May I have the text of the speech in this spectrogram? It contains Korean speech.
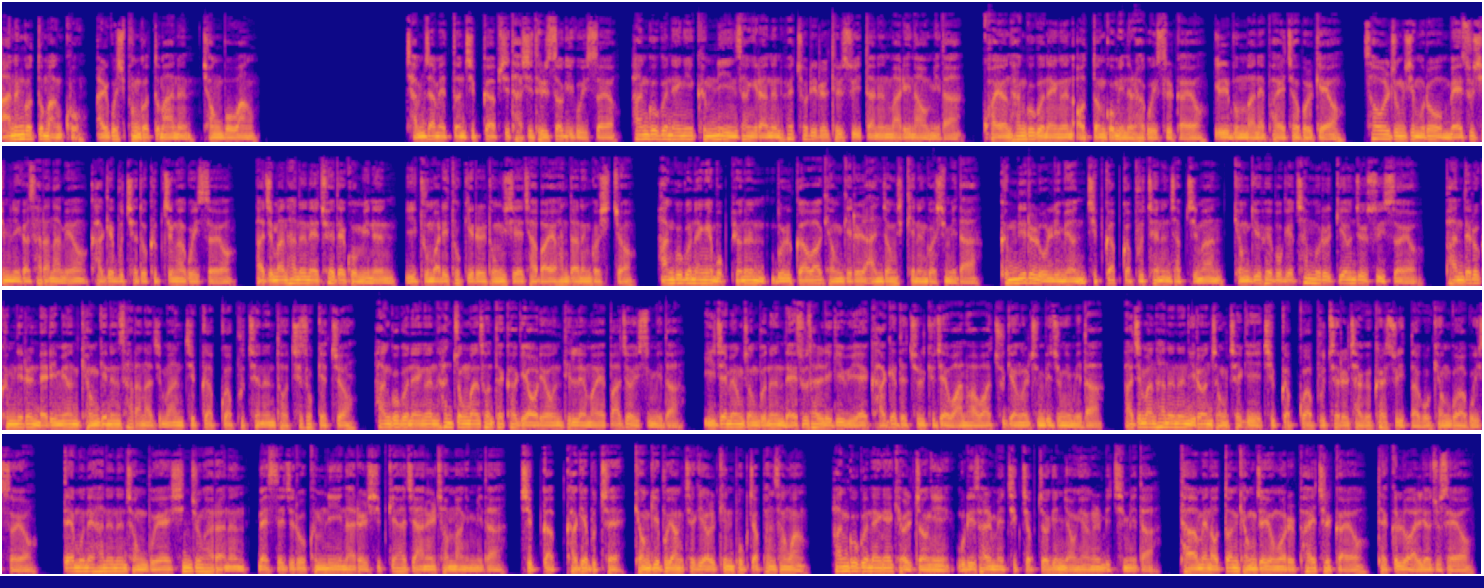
아는 것도 많고 알고 싶은 것도 많은 정보왕. 잠잠했던 집값이 다시 들썩이고 있어요. 한국은행이 금리 인상이라는 회초리를 들 수 있다는 말이 나옵니다. 과연 한국은행은 어떤 고민을 하고 있을까요? 1분 만에 파헤쳐 볼게요. 서울 중심으로 매수 심리가 살아나며 가계부채도 급증하고 있어요. 하지만 한은의 최대 고민은 이 두 마리 토끼를 동시에 잡아야 한다는 것이죠. 한국은행의 목표는 물가와 경기를 안정시키는 것입니다. 금리를 올리면 집값과 부채는 잡지만 경기 회복에 찬물을 끼얹을 수 있어요. 반대로 금리를 내리면 경기는 살아나지만 집값과 부채는 더 치솟겠죠. 한국은행은 한쪽만 선택하기 어려운 딜레마에 빠져 있습니다. 이재명 정부는 내수 살리기 위해 가계대출 규제 완화와 추경을 준비 중입니다. 하지만 한은은 이런 정책이 집값과 부채를 자극할 수 있다고 경고하고 있어요. 때문에 한은은 정부에 신중하라는 메시지로 금리 인하를 쉽게 하지 않을 전망입니다. 집값, 가계부채, 경기 부양책이 얽힌 복잡한 상황. 한국은행의 결정이 우리 삶에 직접적인 영향을 미칩니다. 다음엔 어떤 경제 용어를 파헤칠까요? 댓글로 알려주세요.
